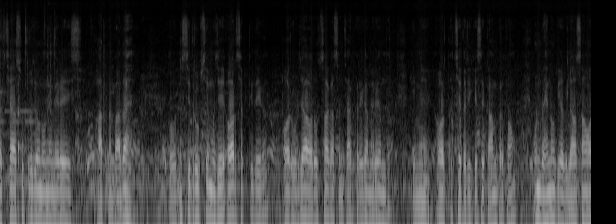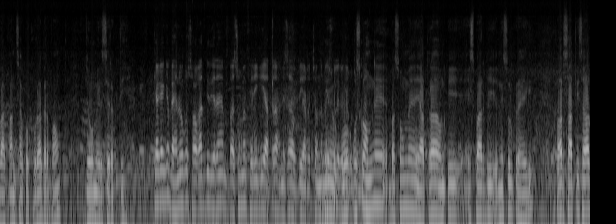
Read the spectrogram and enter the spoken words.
रक्षा सूत्र जो उन्होंने मेरे इस हाथ में बांधा है वो निश्चित रूप से मुझे और शक्ति देगा और ऊर्जा और उत्साह का संचार करेगा मेरे अंदर कि मैं और अच्छे तरीके से काम कर पाऊँ उन बहनों की अभिलाषाओं और आकांक्षा को पूरा कर पाऊँ जो मेरे से रखती हैं। क्या कहेंगे बहनों को सौगात भी दे रहे हैं? बसों में फ्री की यात्रा हमेशा होती है रक्षाबंधन वो उसको हमने बसों में यात्रा उनकी इस बार भी निःशुल्क रहेगी। और साथ ही साथ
